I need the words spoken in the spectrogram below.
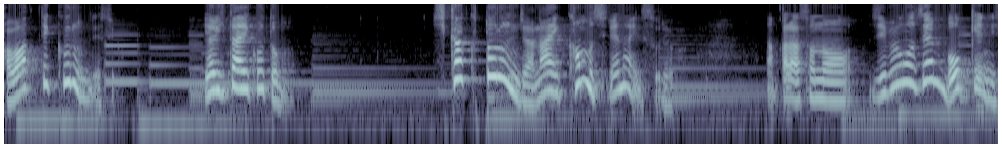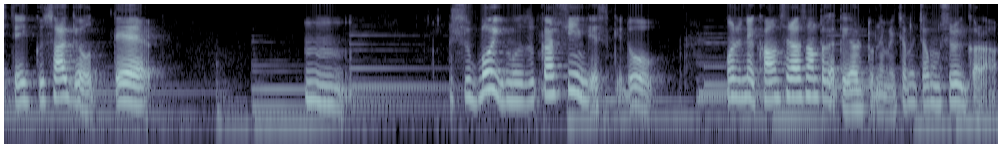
変わってくるんですよ。やりたいことも。資格取るんじゃないかもしれないですそれは。だからその自分を全部 OK にしていく作業ってうんすごい難しいんですけどこれねカウンセラーさんとかってやるとねめちゃめちゃ面白いから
